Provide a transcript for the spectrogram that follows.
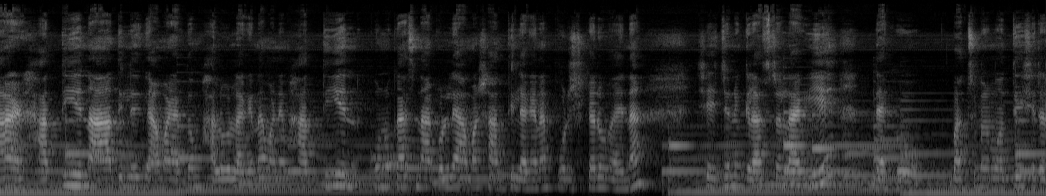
আর হাত দিয়ে না দিলে আমার একদম ভালো লাগে না। মানে হাত দিয়ে কোনো কাজ না করলে আমার শান্তি লাগে না, পরিষ্কারও হয় না। সেই জন্য গ্লাভসটা লাগিয়ে দেখো বাথরুমের মধ্যে সেটা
